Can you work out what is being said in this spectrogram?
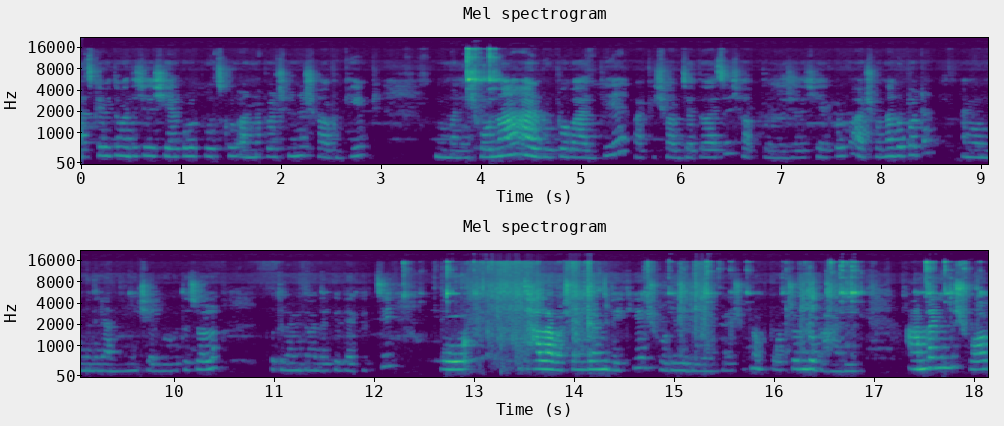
আজকে আমি তোমাদের সাথে শেয়ার করব পুচকুর অন্নপ্রাশনের সব গিফট মানে সোনা আর রূপো বাদ দিয়ে বাকি সব যত আছে সব তোমাদের সাথে শেয়ার করব। আর সোনা রূপোটা আমি অন্যদিন একদিন শেয়ার করব। তো চলো, প্রথমে আমি তোমাদেরকে দেখাচ্ছি। ও থালা বাসনগুলো আমি দেখিয়ে সরিয়ে দিয়ে রাখব এসব প্রচণ্ড ভারী। আমরা কিন্তু সব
